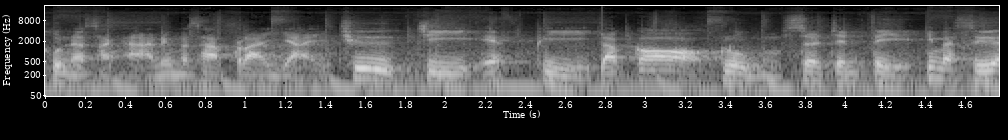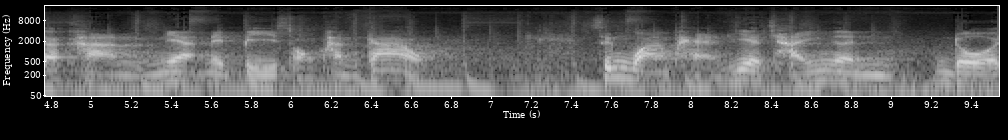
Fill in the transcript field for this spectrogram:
ทุนอสังหาริมทรัพย์รายใหญ่ชื่อ GFP แล้วก็กลุ่ม c e r g e n t i ที่มาซื้ออาคารเนี่ยในปี 2009 ซึ่งวางแผนที่จะใช้เงินโดย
